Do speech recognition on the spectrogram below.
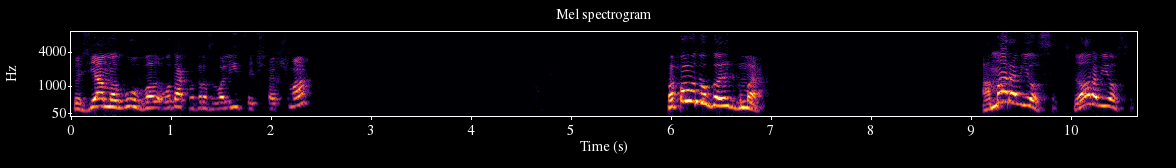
То есть я могу вот так вот развалиться и читать шма? По поводу, говорит Гмара. Амар Равьосов, сказал Равьосов.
